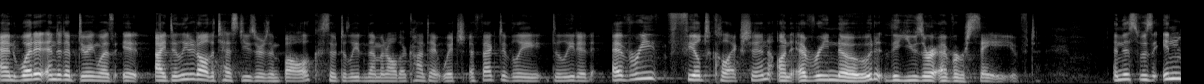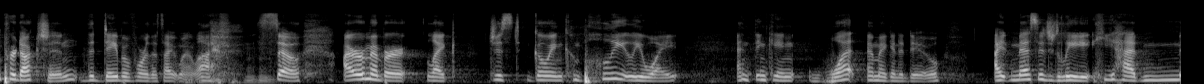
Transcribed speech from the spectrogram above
And what it ended up doing was it, I deleted all the test users in bulk, so deleted them and all their content, which effectively deleted every field collection on every node the user ever saved. And this was in production the day before the site went live. Mm-hmm. so I remember like just going completely white and thinking, what am I gonna do? I messaged Lee, he had m-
